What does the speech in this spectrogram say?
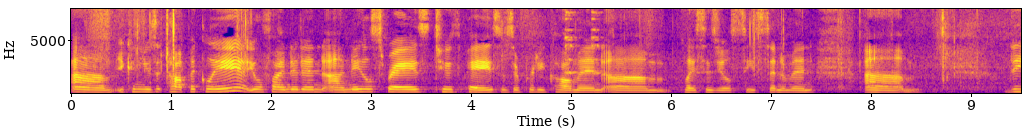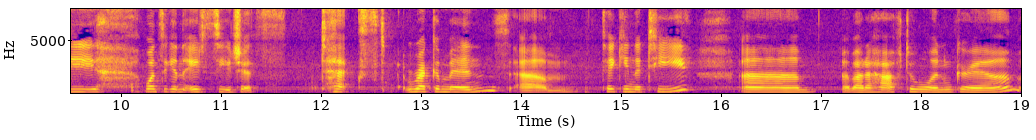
Um, you can use it topically. You'll find it in uh, nasal sprays, toothpaste. Those are pretty common um, places you'll see cinnamon. Um, the once again the ACHS text recommends um, taking the tea, um, about a half to one gram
